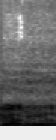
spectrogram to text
partner.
